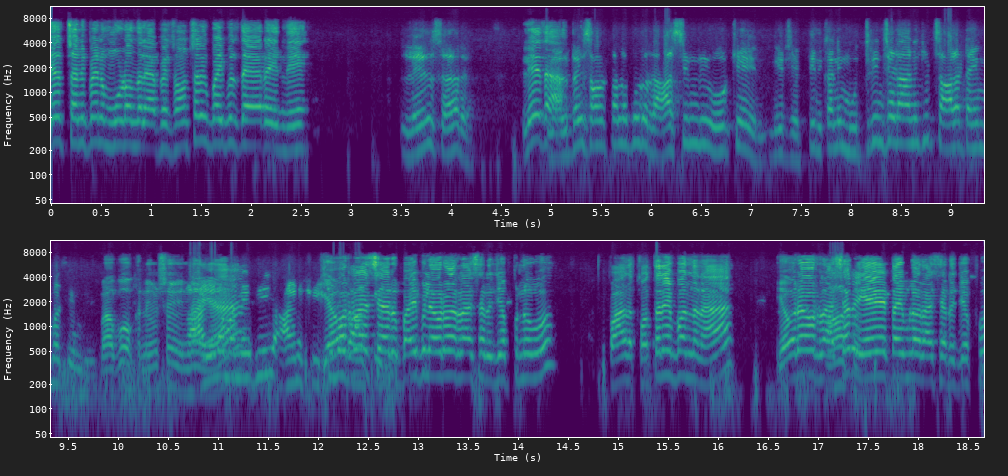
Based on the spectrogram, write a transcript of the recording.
ఏజ్ చనిపోయిన మూడు వందల యాభై సంవత్సరాలకు బైబిల్ తయారైంది. లేదు సార్. లేదా? నలభై సంవత్సరాలు కూడా రాసింది ఓకే. మీరు చెప్పింది. కానీ ముద్రించడానికి చాలా టైం పట్టింది. బాబు ఒక నిమిషం అనేది ఆయన ఎవరు రాశారు. బైబిల్ ఎవరెవరు రాశారు చెప్పు నువ్వు? కొత్త నిబంధన ఎవరెవరు రాశారు? ఏ ఏ టైంలో రాశారు చెప్పు?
